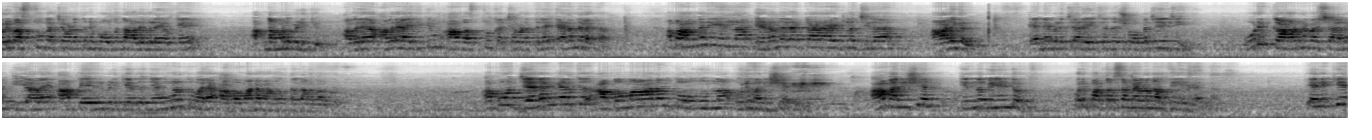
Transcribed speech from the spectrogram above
ഒരു വസ്തു കച്ചവടത്തിന് പോകുന്ന ആളുകളെയൊക്കെ നമ്മൾ വിളിക്കും. അവർ അവരായിരിക്കും ആ വസ്തു കച്ചവടത്തിലെ ഇടനിലക്കാർ. അപ്പൊ അങ്ങനെയുള്ള ഇടനിലക്കാരായിട്ടുള്ള ചില ആളുകൾ എന്നെ വിളിച്ചറിയിച്ചത് ശോഭ ചേച്ചി. ഒരു കാരണവശാലും ഇയാളെ ആ പേരിൽ വിളിക്കരുത്. ഞങ്ങൾക്ക് വരെ അപമാനമാണ് എന്നാണ് പറഞ്ഞത്. അപ്പോ ജനങ്ങൾക്ക് അപമാനം തോന്നുന്ന ഒരു മനുഷ്യൻ ആ മനുഷ്യൻ ഇന്ന് വീണ്ടും ഒരു പത്രസമ്മേളനം നടത്തിയിട്ടില്ല എനിക്ക്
